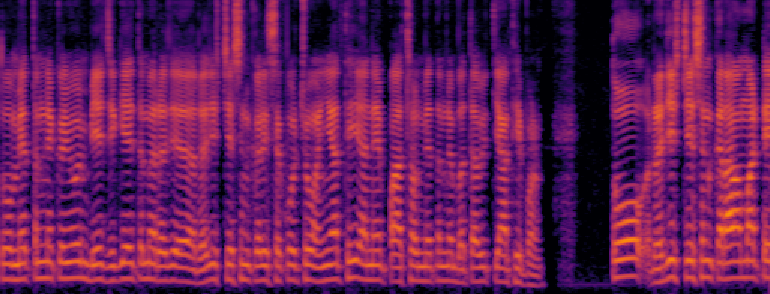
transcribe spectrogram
તો મેં તમને કહ્યું એમ, બે જગ્યાએ તમે રજિ- રજિસ્ટ્રેશન કરી શકો છો અહીંયાથી અને પાછળ મેં તમને બતાવ્યું ત્યાંથી પણ. તો રજિસ્ટ્રેશન કરાવવા માટે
